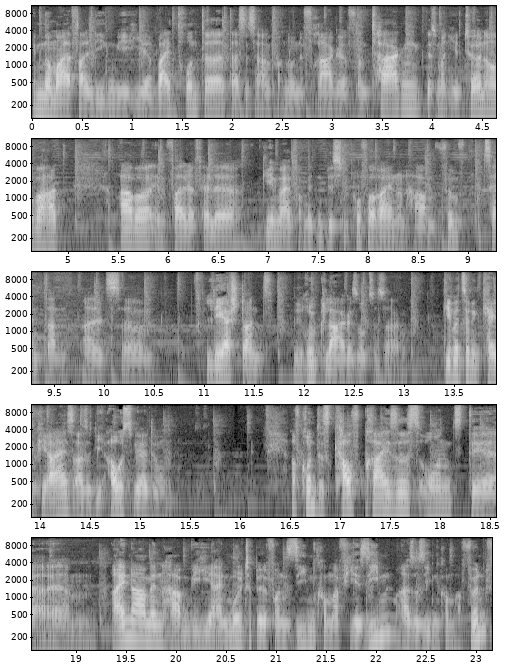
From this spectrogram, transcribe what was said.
Im Normalfall liegen wir hier weit drunter. Das ist einfach nur eine Frage von Tagen, bis man hier Turnover hat. Aber im Fall der Fälle gehen wir einfach mit ein bisschen Puffer rein und haben 5% dann als ähm, Leerstand, Rücklage sozusagen. Gehen wir zu den KPIs, also die Auswertung. Aufgrund des Kaufpreises und der ähm, Einnahmen haben wir hier ein Multiple von 7,47, also 7,5,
